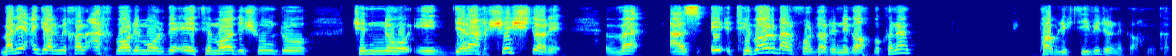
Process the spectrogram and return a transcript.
ولی اگر می‌خوان اخبار مورد اعتمادشون رو که نوعی درخشش داره و از اعتبار برخوردار نگاه بکنن Public TV رو نگاه می‌کنن.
